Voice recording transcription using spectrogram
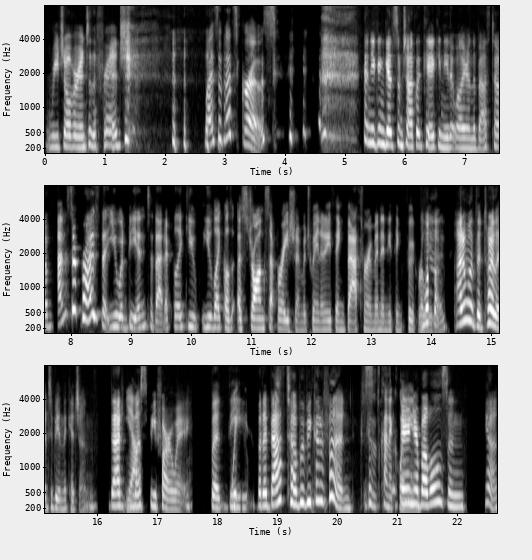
reach over into the fridge Why? So that's gross. and you can get some chocolate cake and eat it while you're in the bathtub? I'm surprised that you would be into that. I feel like you you like a, a strong separation between anything bathroom and anything food related. Well, I don't want the toilet to be in the kitchen. That Yeah. must be far away. But the Wait. but a bathtub would be kind of fun because it's kind of there in your bubbles and yeah.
